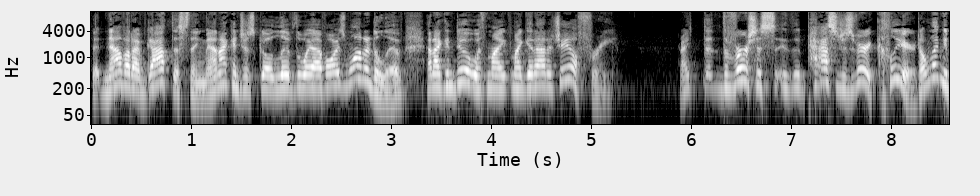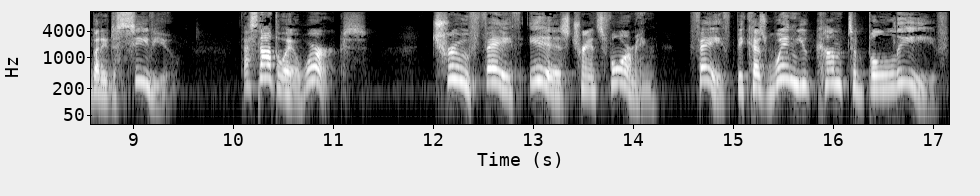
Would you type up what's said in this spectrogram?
that now that I've got this thing, man, I can just go live the way I've always wanted to live, and I can do it with my, my get out of jail free, right? The, the verse is, the passage is very clear. Don't let anybody deceive you. That's not the way it works. True faith is transforming faith because when you come to believe,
